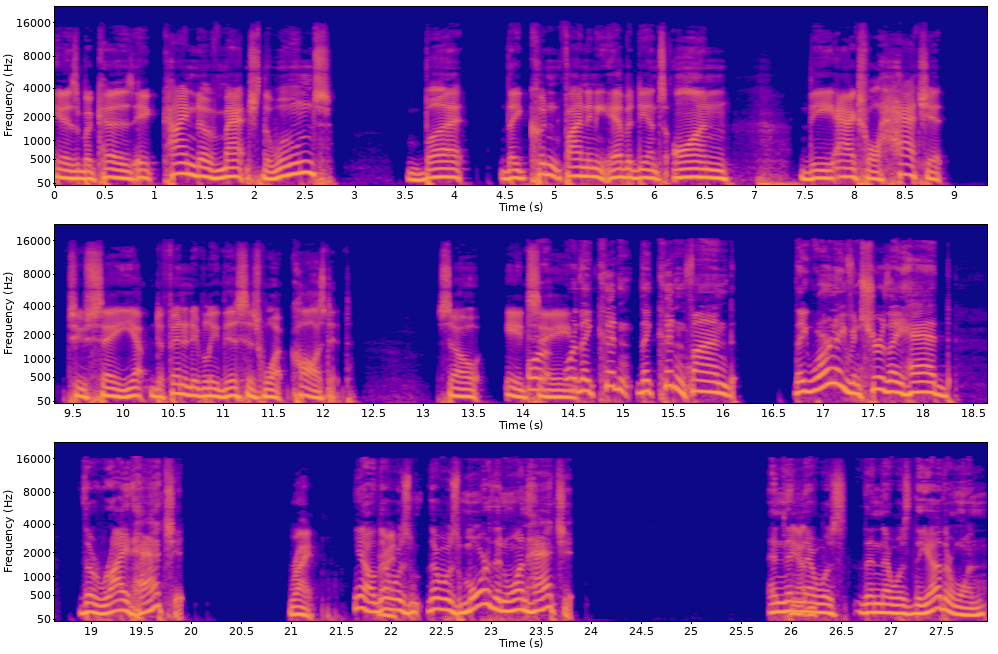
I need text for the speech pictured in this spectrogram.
is because it kind of matched the wounds, but they couldn't find any evidence on the actual hatchet to say, yep, definitively this is what caused it. So, it's Or, a. or they couldn't they couldn't find they weren't even sure they had the right hatchet. right. You know, there Right. was there was more than one hatchet. And then Yeah. there was then there was the other one.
